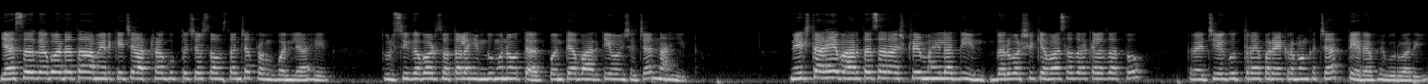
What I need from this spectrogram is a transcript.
यासह गबाड आता अमेरिकेच्या अठरा गुप्तचर संस्थांच्या प्रमुख बनल्या आहेत. तुलसी गबाड स्वतःला हिंदू म्हणवतात पण त्या भारतीय वंशाच्या नाहीत. नेक्स्ट आहे भारताचा राष्ट्रीय महिला दिन. दरवर्षी केव्हा साजरा केला जातो? तर याची एक उत्तर आहे पर्याय क्रमांक चार तेरा फेब्रुवारी.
